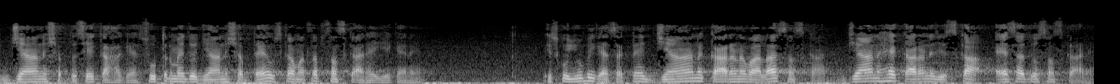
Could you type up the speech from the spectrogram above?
ज्ञान शब्द से कहा गया। सूत्र में जो ज्ञान शब्द है, उसका मतलब संस्कार है, ये कह रहे हैं। इसको यूँ भी कह सकते हैं, ज्ञान कारण वाला संस्कार। ज्ञान है कारण जिसका, ऐसा जो संस्कार है।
